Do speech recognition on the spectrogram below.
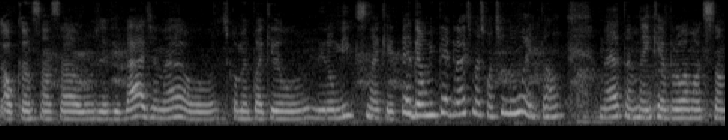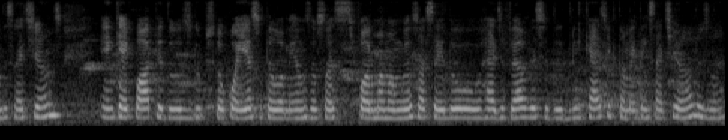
alcançam essa longevidade, né? O, a gente comentou aqui o Little Mix, né? Que perdeu uma integrante, mas continua, então, né? Também quebrou a maldição dos sete anos. Em K-pop, dos grupos que eu conheço, pelo menos, eu só, fora o Mamamoo, eu só sei do Red Velvet, do Dreamcatcher, que também tem sete anos, né?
